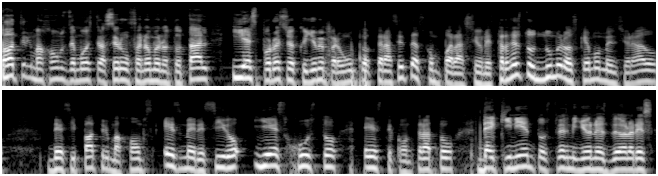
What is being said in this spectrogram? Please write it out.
Patrick Mahomes demuestra ser un fenómeno total y es por eso que yo me pregunto, tras estas comparaciones, tras estos números que hemos mencionado, de si Patrick Mahomes es merecido y es justo este contrato de 503 millones de dólares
